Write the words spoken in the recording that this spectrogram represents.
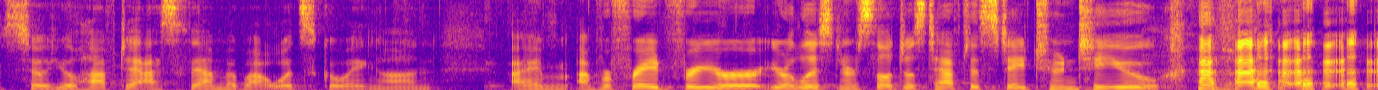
so you'll have to ask them about what's going on. I'm, I'm afraid for your, your listeners, they'll just have to stay tuned to you.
